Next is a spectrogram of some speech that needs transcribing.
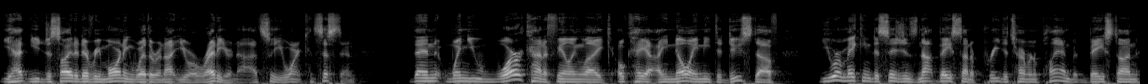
you had, you decided every morning whether or not you were ready or not. So you weren't consistent then when you were kind of feeling like, okay, I know I need to do stuff, you were making decisions not based on a predetermined plan, but based on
